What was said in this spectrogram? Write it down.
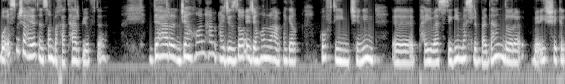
با اسمش حیات انسان به خطر بیفته. در جهان هم اجزای جهان رو هم اگر گفتیم چنین پیوستگی مثل بدن داره. به این شکل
